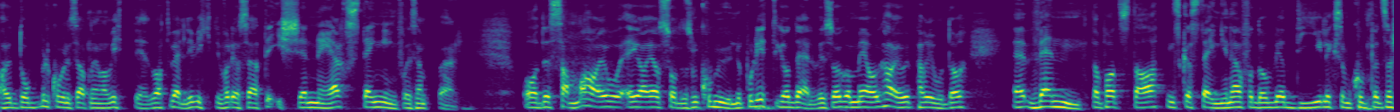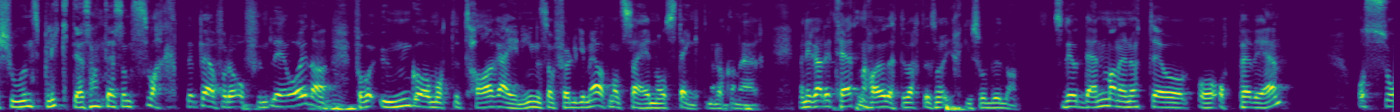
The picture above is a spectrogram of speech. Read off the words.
har jo dobbeltkommunisert noe vanvittig. Det har vært veldig viktig for dem å si at det ikke er nedstenging, f.eks. Og det samme har jo, Jeg har sittet som kommunepolitiker delvis òg, og vi òg har jo i perioder eh, venter på at staten skal stenge ned, for da blir de liksom kompensasjonspliktige. Sant? Det er sånn svarteper for det offentlige òg, for å unngå å måtte ta regningene som følger med at man sier nå stengte vi dere ned. Men i realiteten har jo dette vært et sånt yrkesforbud. Da. Så det er jo den man er nødt til å, å oppheve igjen. Og så,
